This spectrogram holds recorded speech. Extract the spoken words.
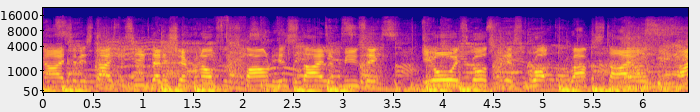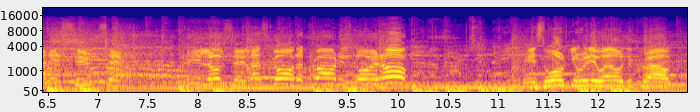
Nice, and it's nice to see Deniss Trifanov has found his style of music. He always goes for this rock rap style, and it suits him. He loves it. Let's go. The crowd is going up. He's working really well with the crowd.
